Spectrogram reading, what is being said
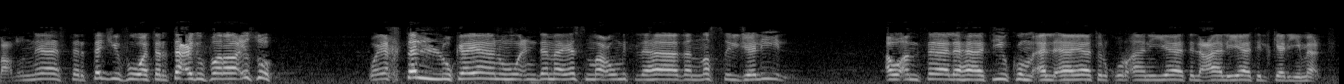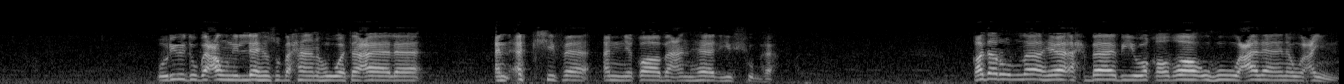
بعض الناس ترتجف وترتعد فرائصه ويختل كيانه عندما يسمع مثل هذا النص الجليل أو أمثال هاتيكم الآيات القرآنيات العاليات الكريمات. أريد بعون الله سبحانه وتعالى أن أكشف النقاب عن هذه الشبهة. قدر الله يا أحبابي وقضاؤه على نوعين.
